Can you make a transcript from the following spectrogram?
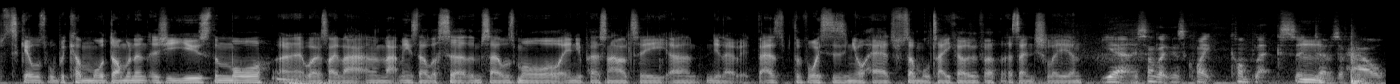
skills will become more dominant as you use them more, and it works like that, and that means they'll assert themselves more in your personality. And you know, as the voices in your head, some will take over essentially, and Yeah, it sounds like it's quite complex in terms of how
